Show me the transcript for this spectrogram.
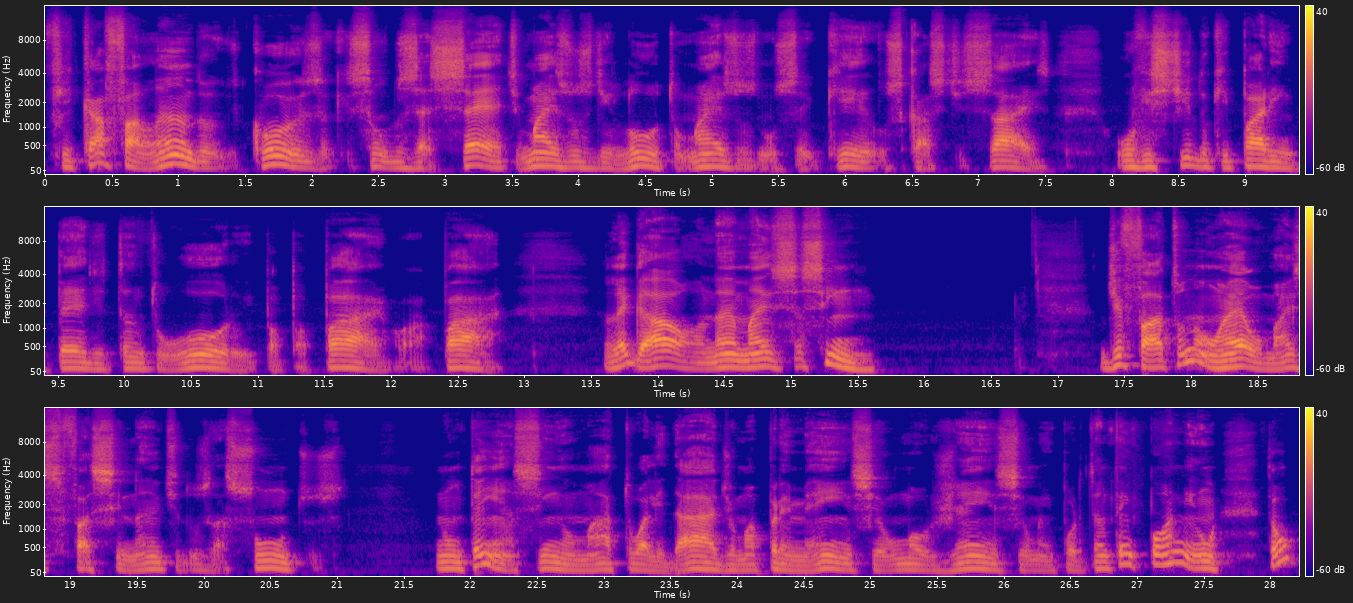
ficar falando coisa que são 17, mais os de luto, mais os não sei o quê, os castiçais, o vestido que para em pé de tanto ouro e papapá, e papapá. Legal, né? Mas assim, de fato não é o mais fascinante dos assuntos. Não tem assim uma atualidade, uma premência, uma urgência, uma importância, não tem porra nenhuma. Então,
